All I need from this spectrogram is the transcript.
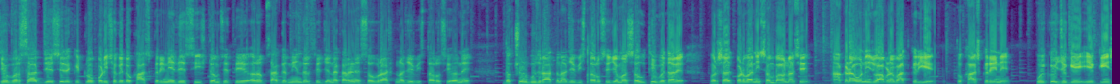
જે વરસાદ જે છે કેટલો પડી શકે તો ખાસ કરીને જે સિસ્ટમ છે તે અરબ સાગરની અંદર છે, જેના કારણે સૌરાષ્ટ્રના જે વિસ્તારો છે અને દક્ષિણ ગુજરાતના જે વિસ્તારો છે, જેમાં સૌથી વધારે વરસાદ પડવાની સંભાવના છે. આંકડાઓની જો આપણે વાત કરીએ, તો ખાસ કરીને કોઈ કોઈ જગ્યાએ એક ઇંચ,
